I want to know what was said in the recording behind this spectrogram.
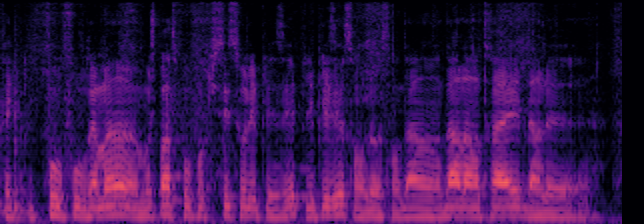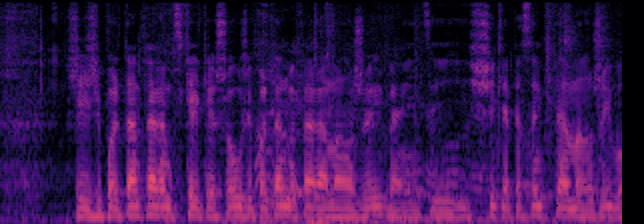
Fait qu'il faut, faut vraiment, moi je pense qu'il faut focuser sur les plaisirs. Puis les plaisirs sont là, sont dans, dans l'entraide, dans le. J'ai j'ai pas le temps de faire un petit quelque chose, j'ai pas le temps de me faire à manger. Ben, tu sais, je sais que la personne qui fait à manger va,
